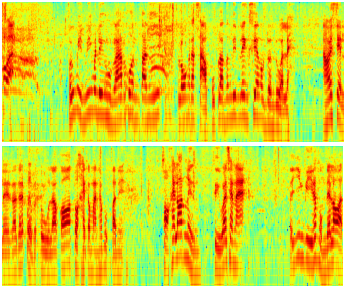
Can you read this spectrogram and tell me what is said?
โอ้ยฟึ้งหมินวิ่งมาดึงผมแล้วครับทุกคนตอนนี้ลงจากเสาปุ๊บเราต้องรีบเร่งเครื่องแบบด่วนๆเลย เอาให้เสร็จเลยเราจะได้เปิดประตูแล้วก็ตัวใครตัวมันครับผมตอนนี้ ขอแค่รอดหนึ่งถือว่าชนะและยิ่งดีถ้าผมได้รอด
